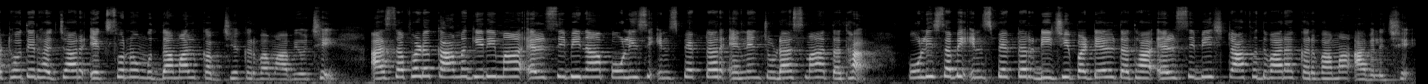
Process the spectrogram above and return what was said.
અઠોતેર હજાર એકસોનો મુદ્દામાલ કબજે કરવામાં આવ્યો છે. આ સફળ કામગીરીમાં એલસીબીના police inspector NN N Chudasama તથા police sub inspector DG Patel તથા એલસીબી સ્ટાફ દ્વારા કરવામાં આવેલ છે.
